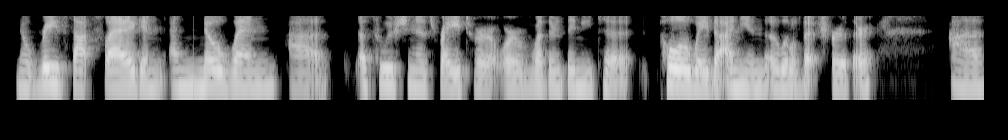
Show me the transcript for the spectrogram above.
you know raise that flag and and know when uh, a solution is right or or whether they need to pull away the onion a little bit further. Uh,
